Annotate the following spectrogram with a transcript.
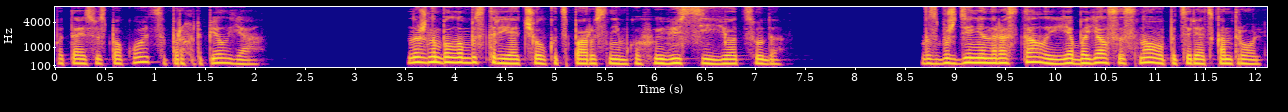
Пытаясь успокоиться, прохрипел я. Нужно было быстрее отчелкать пару снимков и вести ее отсюда. Возбуждение нарастало, и я боялся снова потерять контроль.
